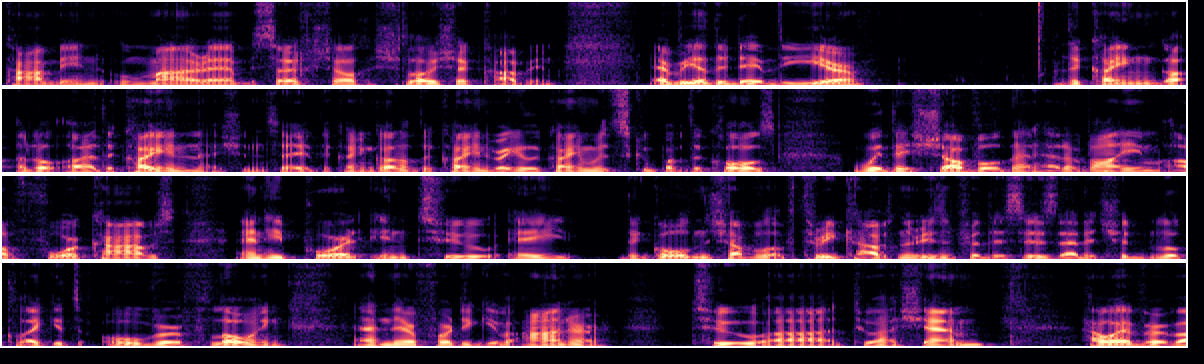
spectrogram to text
kabin umare b'soich shel shlosha kabin. Every other day of the year, the kain, uh, the kain, I shouldn't say the kain gadol, the kain, the regular kain would scoop up the coals with a shovel that had a volume of four cobs, and he poured into a the golden shovel of three cobs. And the reason for this is that it should look like it's overflowing, and therefore to give honor to uh, to Hashem. However, however,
